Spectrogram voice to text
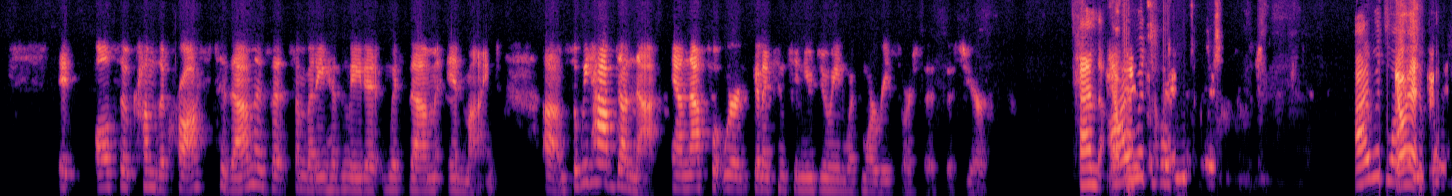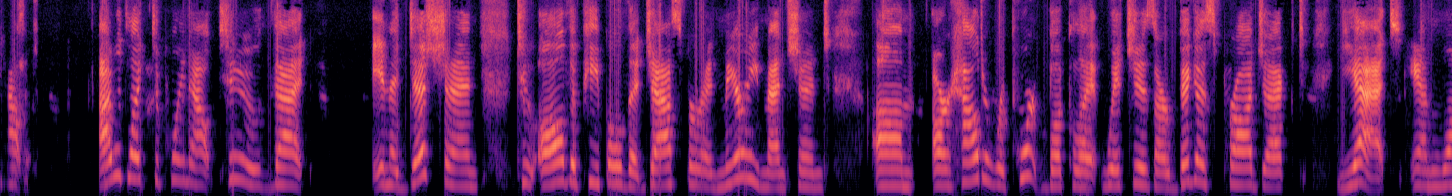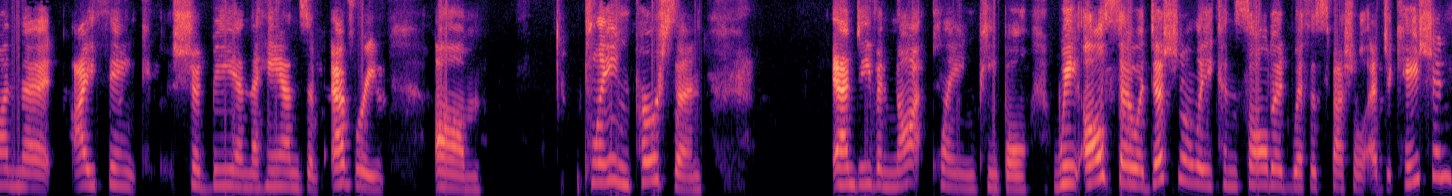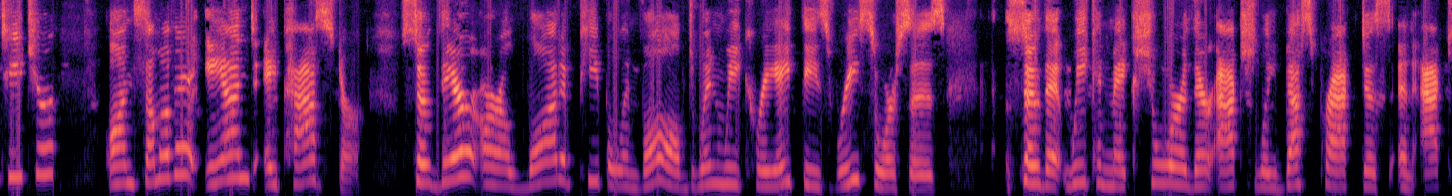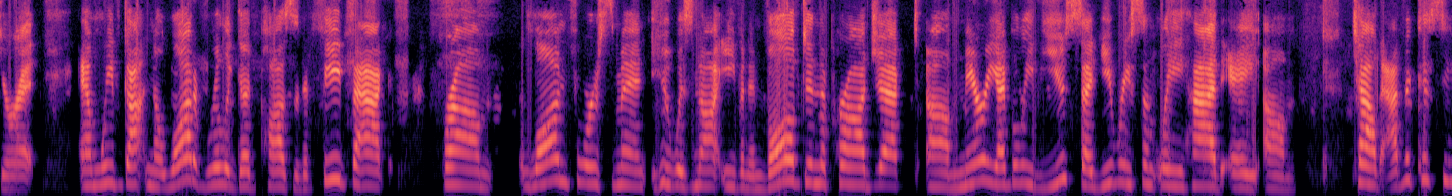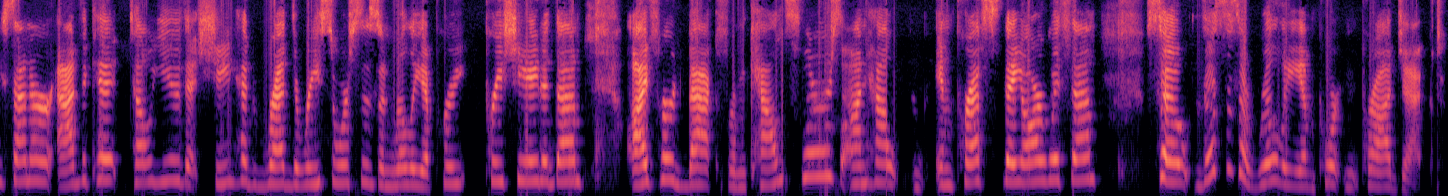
it also comes across to them as that somebody has made it with them in mind. Um, so we have done that, and that's what we're going to continue doing with more resources this year. And I would like, I would like to point out I would like to point out too that in addition to all the people that Jasper and Mary mentioned, um, our How to Report booklet, which is our biggest project yet, and one that I think should be in the hands of every um, plain person and even not plain people. We also additionally consulted with a special education teacher on some of it and a pastor. So there are a lot of people involved when we create these resources so that we can make sure they're actually best practice and accurate. And we've gotten a lot of really good positive feedback from law enforcement who was not even involved in the project. Um, Mary, I believe you said you recently had a um, Child Advocacy Center advocate tell you that she had read the resources and really appre- appreciated them. I've heard back from counselors on how impressed they are with them. So, this is a really important project.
